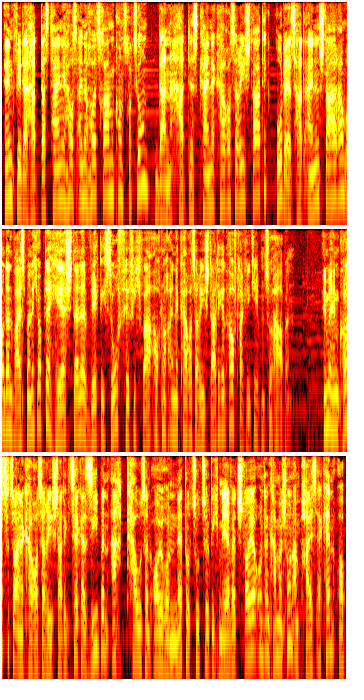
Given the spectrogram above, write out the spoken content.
Entweder hat das Tiny House eine Holzrahmenkonstruktion, dann hat es keine Karosseriestatik, oder es hat einen Stahlrahmen und dann weiß man nicht, ob der Hersteller wirklich so pfiffig war, auch noch eine Karosseriestatik in Auftrag gegeben zu haben. Immerhin kostet so eine Karosseriestatik ca. 7.000, 8.000 Euro netto zuzüglich Mehrwertsteuer und dann kann man schon am Preis erkennen, ob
